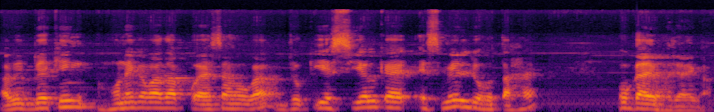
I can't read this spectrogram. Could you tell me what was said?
अभी बेकिंग होने के बाद आपको ऐसा होगा, जो कि ये एस का स्मेल जो होता है, वो गायब हो जाएगा।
